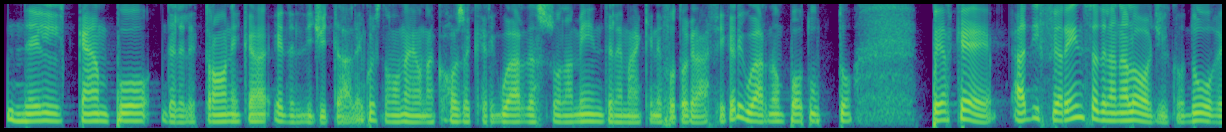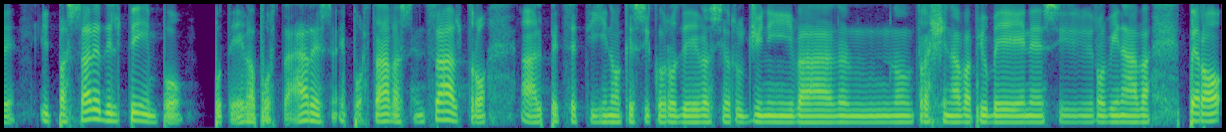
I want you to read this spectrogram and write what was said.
nel campo dell'elettronica e del digitale. Questo non è una cosa che riguarda solamente le macchine fotografiche, riguarda un po' tutto perché a differenza dell'analogico dove il passare del tempo poteva portare e portava senz'altro al pezzettino che si corrodeva, si arrugginiva, non trascinava più bene, si rovinava, però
